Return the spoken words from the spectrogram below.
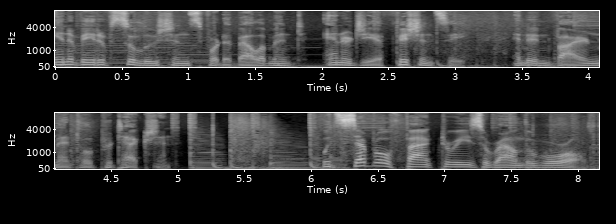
innovative solutions for development, energy efficiency, and environmental protection. With several factories around the world,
